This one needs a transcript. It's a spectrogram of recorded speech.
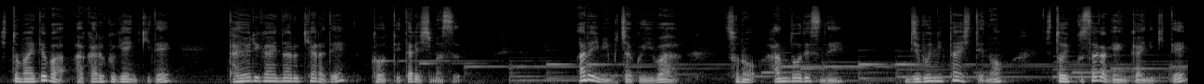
人前では明るく元気で、頼りがいのあるキャラで通っていたりします。ある意味無茶食いは、その反動ですね。自分に対してのストイックさが限界に来て、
